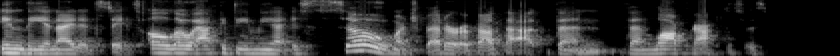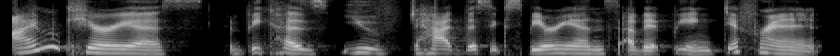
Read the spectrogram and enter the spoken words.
in the United States, although academia is so much better about that than, than law practices. I'm curious because you've had this experience of it being different.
